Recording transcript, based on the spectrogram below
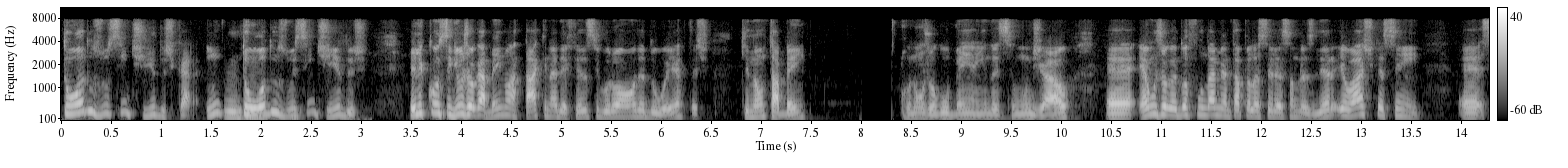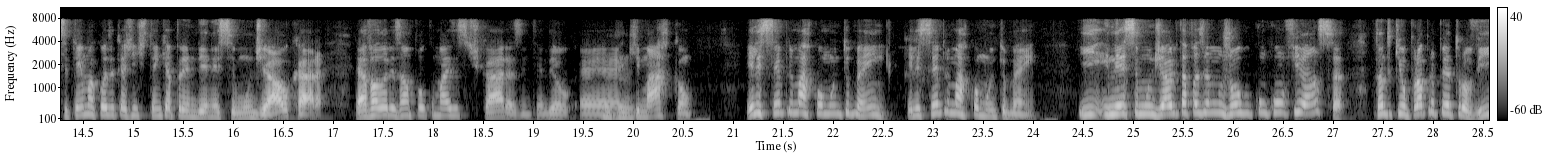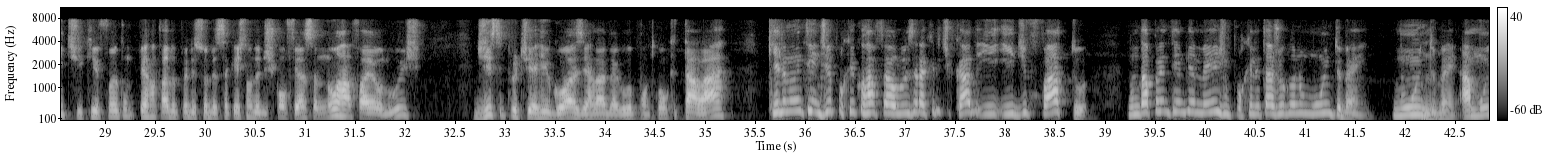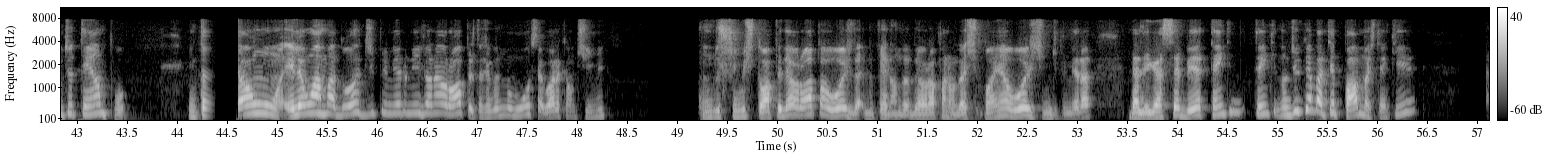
todos os sentidos, cara. Em uhum. todos os sentidos. Ele conseguiu jogar bem no ataque, na defesa, segurou a onda do Huertas, que não tá bem, ou não jogou bem ainda esse Mundial. É, é um jogador fundamental pela seleção brasileira. Eu acho que, assim, é, se tem uma coisa que a gente tem que aprender nesse Mundial, cara, é a valorizar um pouco mais esses caras, entendeu? É, uhum. Que marcam. Ele sempre marcou muito bem. Ele sempre marcou muito bem. E, e, nesse Mundial ele está fazendo um jogo com confiança. Tanto que o próprio Petrovic, que foi perguntado por ele sobre essa questão da desconfiança no Rafael Luz, disse para o Thierry Gozer, lá da Globo.com, que está lá, que ele não entendia por que, que o Rafael Luz era criticado. E, e de fato, não dá para entender mesmo, porque ele está jogando muito bem. Muito uhum. bem. Há muito tempo. Então, ele é um armador de primeiro nível na Europa. Ele está jogando no Murcia agora, que é um time um dos times top da Europa hoje, da, perdão, da, da, Europa não, da Espanha hoje, time de primeira da Liga ACB, tem que, tem que não digo que é bater palmas, tem que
